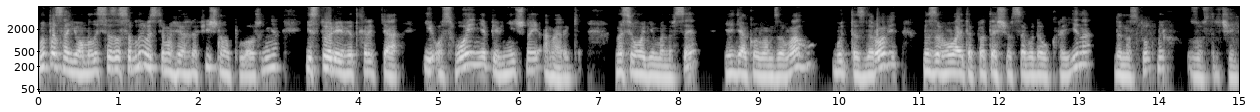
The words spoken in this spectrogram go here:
ми познайомилися з особливостями географічного положення, історією відкриття і освоєння Північної Америки. На сьогодні в мене все. Я дякую вам за увагу. Будьте здорові, не забувайте про те, що все буде Україна. До наступних зустрічей.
